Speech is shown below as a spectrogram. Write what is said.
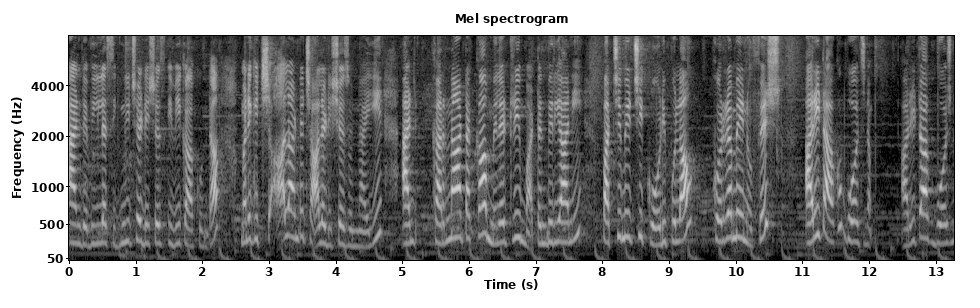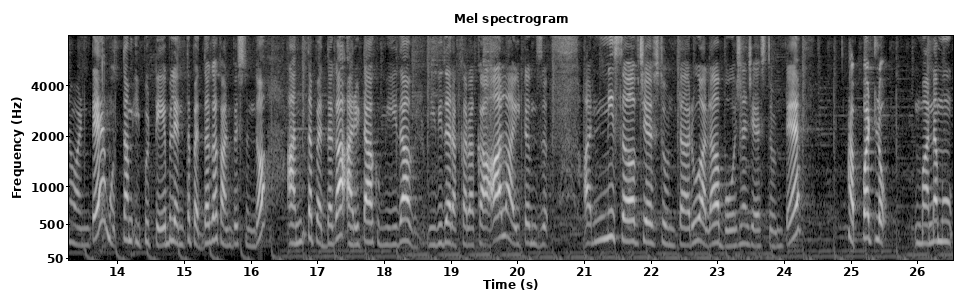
అండ్ వీళ్ళ సిగ్నేచర్ డిషెస్ ఇవి కాకుండా మనకి చాలా అంటే చాలా డిషెస్ ఉన్నాయి. And Karnataka military mutton biryani పచ్చిమిర్చి కోడి పులావ్ కొర్రమేను ఫిష్ అరిటాకు భోజనం. అరిటాకు భోజనం అంటే మొత్తం ఇప్పుడు టేబుల్ ఎంత పెద్దగా కనిపిస్తుందో అంత పెద్దగా అరిటాకు మీద వివిధ రకరకాల ఐటమ్స్ అన్నీ సర్వ్ చేస్తుంటారు. అలా భోజనం చేస్తుంటే అప్పట్లో మనము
